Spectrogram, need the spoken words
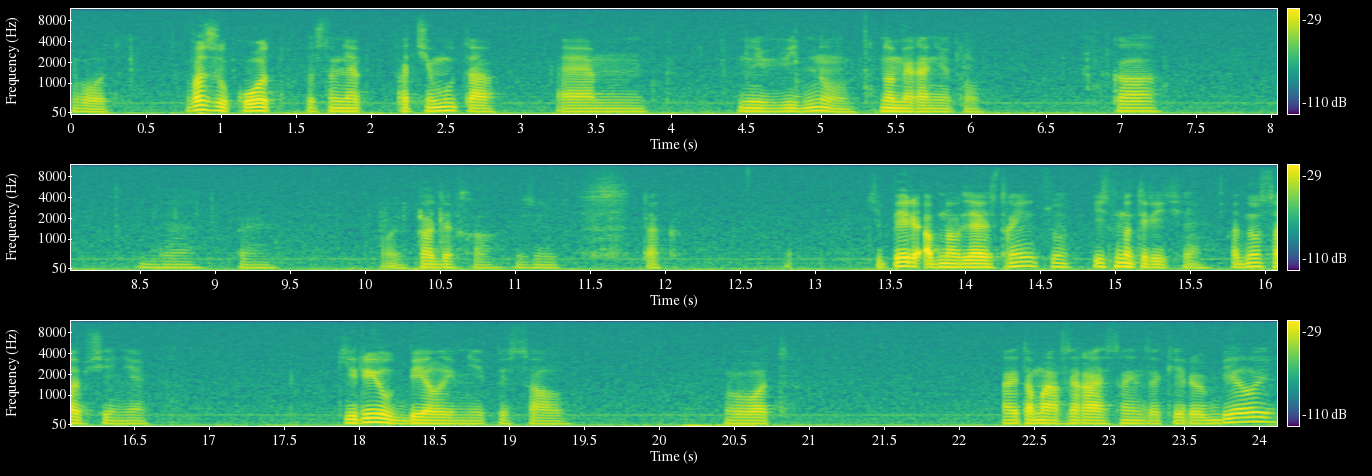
Вот. Ввожу код, потому что у меня почему-то эм, не вид... ну, номера нету. К... Д... П... Ой, КДХ, извините. Так. Теперь обновляю страницу и смотрите, одно сообщение. Кирилл Белый мне писал. Вот. А это моя вторая страница Кирилл Белый.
